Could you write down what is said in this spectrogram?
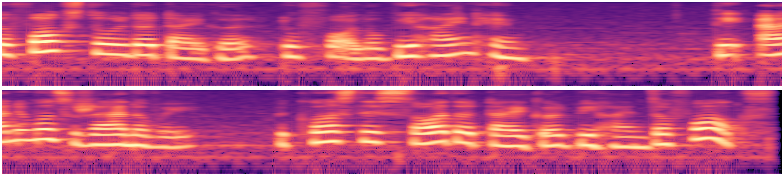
The fox told the tiger to follow behind him. The animals ran away because they saw the tiger behind the fox.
